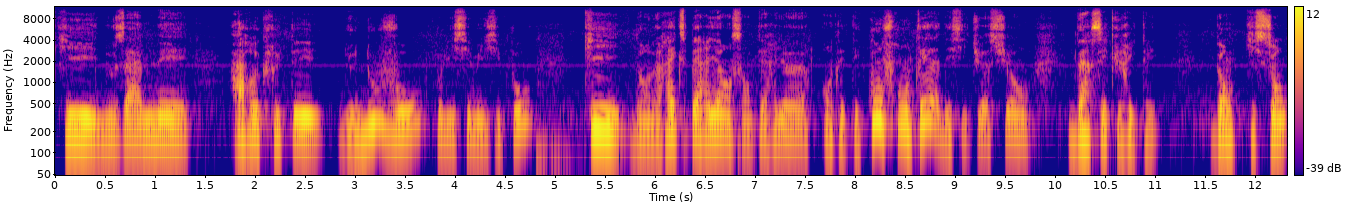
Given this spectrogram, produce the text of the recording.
qui nous a amené à recruter de nouveaux policiers municipaux qui, dans leur expérience antérieure, ont été confrontés à des situations d'insécurité, donc qui sont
